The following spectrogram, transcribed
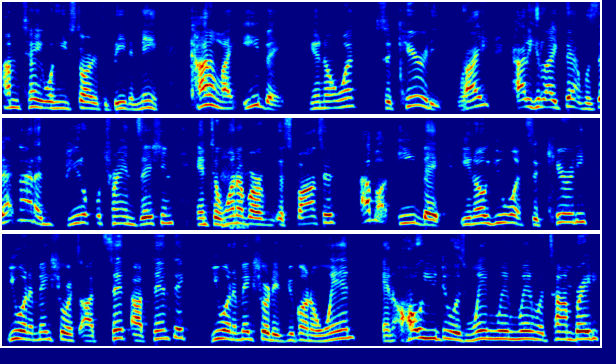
I'm telling you what he started to be to me, kind of like eBay. You know what? Security, right? How do you like that? Was that not a beautiful transition into one of our sponsors? How about eBay? You know, you want security, you want to make sure it's authentic, you want to make sure that you're going to win and all you do is win, win, win with Tom Brady.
